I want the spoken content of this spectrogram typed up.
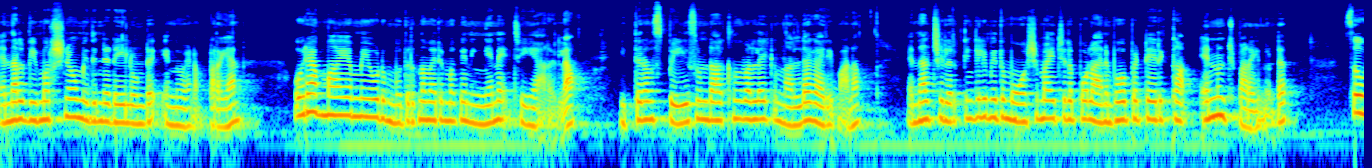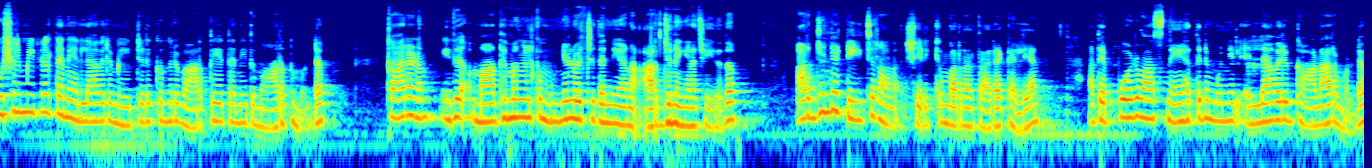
എന്നാൽ വിമർശനവും ഇതിന്റെ ഇടയിലുണ്ട് എന്ന് വേണം പറയാൻ. ഒരമ്മായിയമ്മയോട് മുതിർന്ന മരുമകൻ ഇങ്ങനെ ചെയ്യാറില്ല. ഇത്തരം സ്പേസ് ഉണ്ടാക്കുന്നത് വളരെ നല്ല കാര്യമാണ്. എന്നാൽ ചിലർക്കെങ്കിലും ഇത് മോശമായി ചിലപ്പോൾ അനുഭവപ്പെട്ടേരിക്കാം എന്നും പറയുന്നുണ്ട്. സോഷ്യൽ മീഡിയയിൽ തന്നെ എല്ലാവരും ഏറ്റെടുക്കുന്നൊരു വാർത്തയെ തന്നെ ഇത് മാറുന്നുമുണ്ട്. കാരണം ഇത് മാധ്യമങ്ങൾക്ക് മുന്നിൽ വെച്ച് തന്നെയാണ് അർജുൻ ഇങ്ങനെ ചെയ്തത്. അർജുന്റെ ടീച്ചറാണ് ശരിക്കും പറഞ്ഞാൽ താര കല്യാൺ അതെപ്പോഴും ആ സ്നേഹത്തിന് മുന്നിൽ എല്ലാവരും കാണാറുമുണ്ട്.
